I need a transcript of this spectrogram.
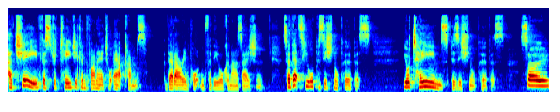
achieve the strategic and financial outcomes that are important for the organisation. So that's your positional purpose, your team's positional purpose. So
